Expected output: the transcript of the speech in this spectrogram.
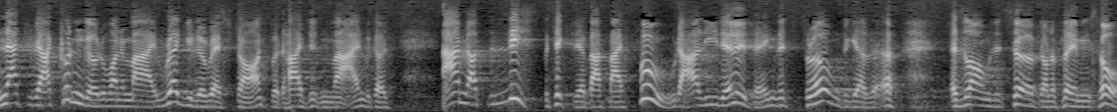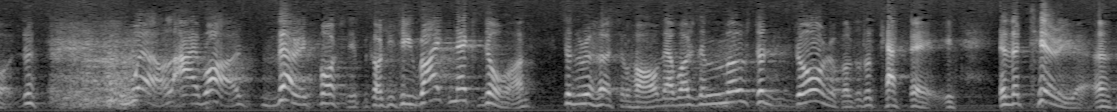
naturally I couldn't go to one of my regular restaurants, but I didn't mind because I'm not the least particular about my food. I'll eat anything that's thrown together, as long as it's served on a flaming sword. Well, I was very fortunate because, you see, right next door to the rehearsal hall, there was the most adorable little cafe, the Tyria,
